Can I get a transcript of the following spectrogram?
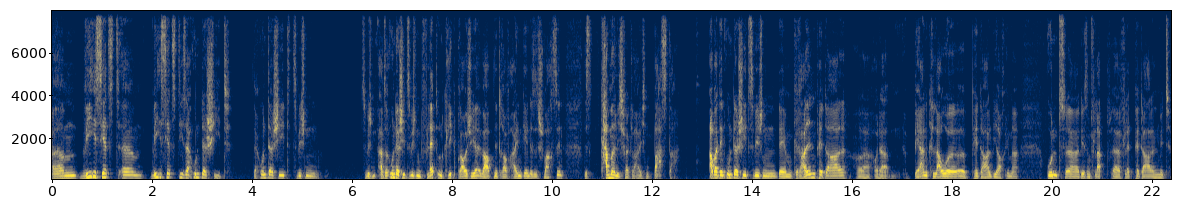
Ähm, wie, ist jetzt, ähm, wie ist jetzt dieser Unterschied? Der Unterschied zwischen, zwischen, also Unterschied zwischen Flat und Klick brauche ich hier überhaupt nicht drauf eingehen, das ist Schwachsinn. Das kann man nicht vergleichen, basta. Aber den Unterschied zwischen dem Krallenpedal äh, oder Bärenklaue-Pedal, wie auch immer, und äh, diesem Flat, äh, Flat-Pedalen mit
